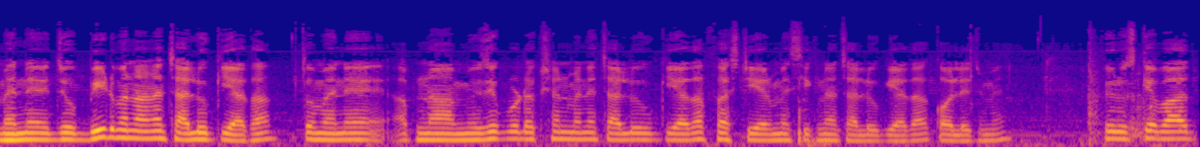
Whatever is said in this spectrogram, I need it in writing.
मैंने जो बीट बनाना चालू किया था तो मैंने अपना म्यूज़िक प्रोडक्शन मैंने चालू किया था फ़र्स्ट ईयर में सीखना चालू किया था कॉलेज में। फिर उसके बाद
